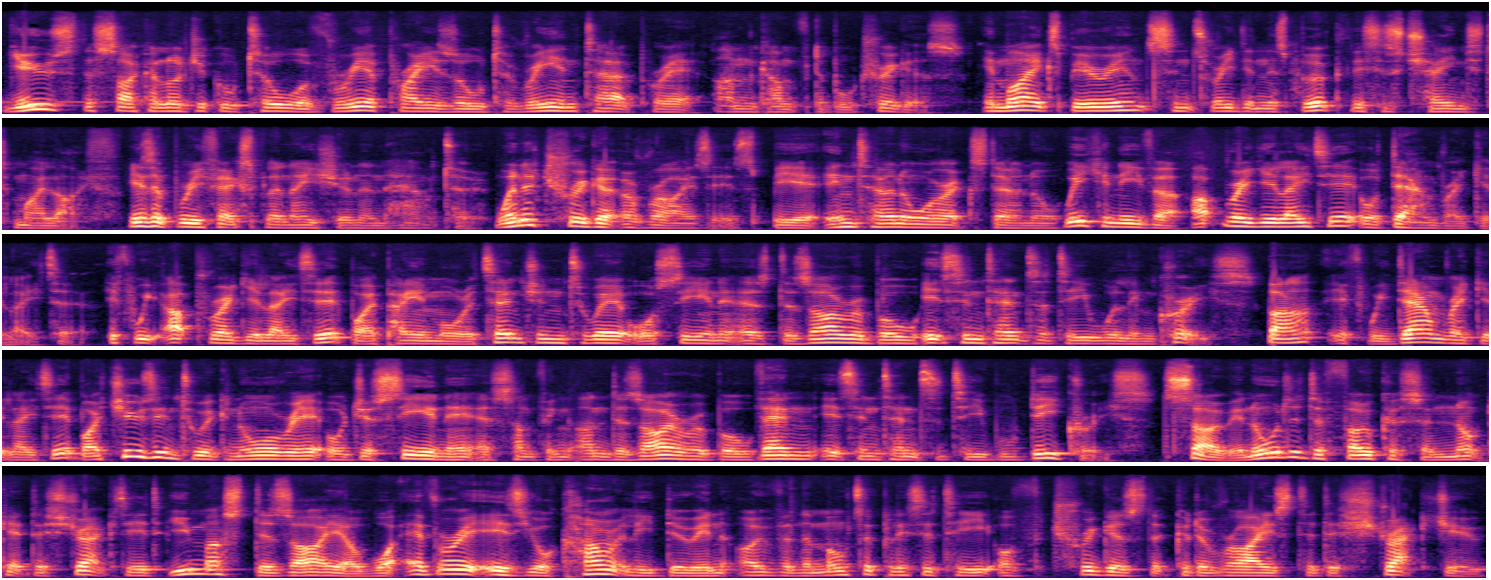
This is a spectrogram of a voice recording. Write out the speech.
Use the psychological tool of reappraisal to reinterpret uncomfortable triggers. In my experience since reading this book, this has changed my life. Here's a brief explanation and how to. When a trigger arises, be it internal or external, we can either upregulate it or downregulate it. If we upregulate it by paying more attention to it or seeing it as desirable, its intensity will increase. But if we downregulate it by choosing to ignore it or just seeing it as something undesirable, then its intensity will decrease. So in order to focus and not get distracted, you must desire whatever it is you're currently doing over the multiplicity of triggers that could arise to distract you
